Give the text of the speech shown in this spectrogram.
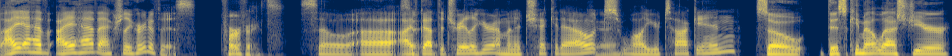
I have I have actually heard of this. Perfect. So uh, I've got the trailer here. I'm going to check it out Okay. while you're talking. So this came out last year.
